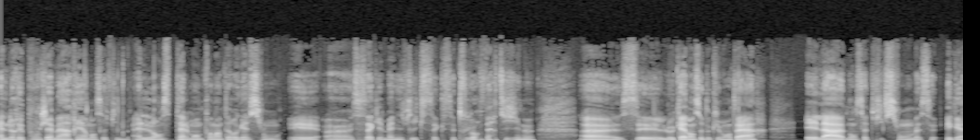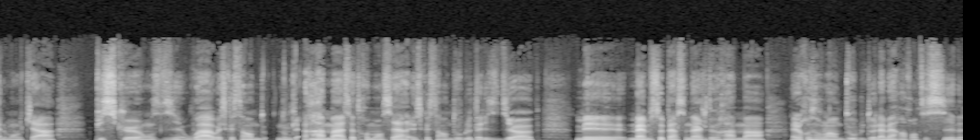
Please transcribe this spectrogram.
elle ne répond jamais à rien dans ses films. Elle lance tellement de points d'interrogation et euh, c'est ça qui est magnifique, c'est que c'est toujours vertigineux. Euh, c'est le cas dans ses documentaires et là, dans cette fiction, bah, c'est également le cas puisque on se dit waouh, est-ce que c'est un donc Rama cette romancière, est-ce que c'est un double d'Alice Diop? Mais même ce personnage de Rama, elle ressemble à un double de la mère infanticide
